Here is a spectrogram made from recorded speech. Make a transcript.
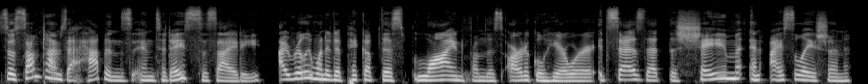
So sometimes that happens in today's society. I really wanted to pick up this line from this article here where it says that the shame and isolation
